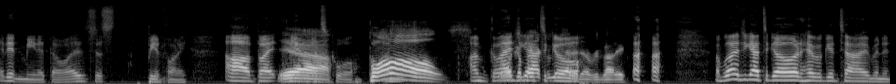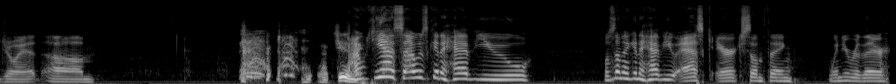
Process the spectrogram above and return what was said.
I didn't mean it though. It's just being funny. Uh, but yeah, Yeah. that's cool. Balls. I'm glad Welcome you got to go. edit, everybody. I'm glad you got to go and have a good time and enjoy it. Um, Excuse me. I, yes, I was gonna have you. Wasn't I gonna have you ask Eric something when you were there?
